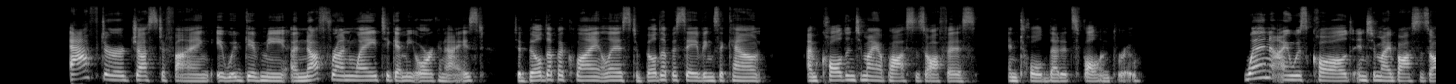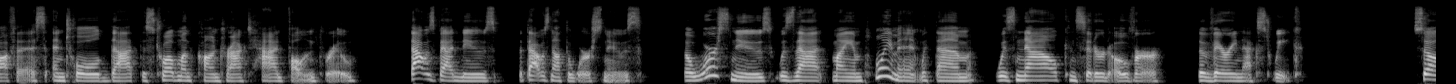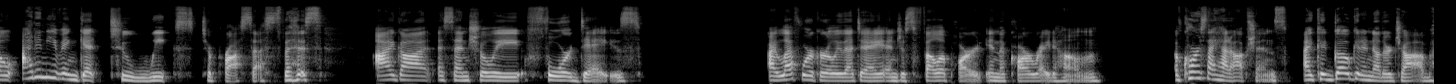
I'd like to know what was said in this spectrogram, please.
After justifying it would give me enough runway to get me organized, to build up a client list, to build up a savings account, I'm called into my boss's office and told that it's fallen through. When I was called into my boss's office and told that this 12 month contract had fallen through, that was bad news, but that was not the worst news. The worst news was that my employment with them was now considered over the very next week. So I didn't even get two weeks to process this. I got essentially four days. I left work early that day and just fell apart in the car ride home. Of course, I had options. I could go get another job.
